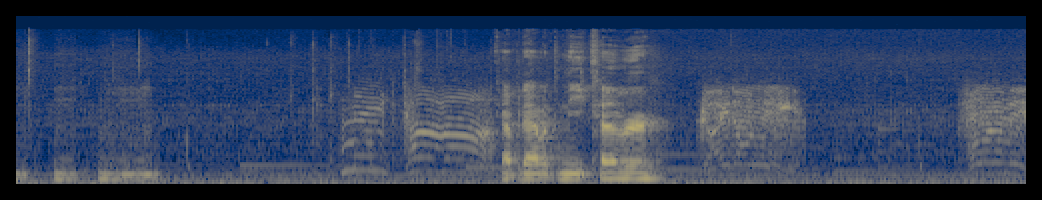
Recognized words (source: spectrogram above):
Need cover. Copy that with the knee cover. Guide on me. Follow me.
